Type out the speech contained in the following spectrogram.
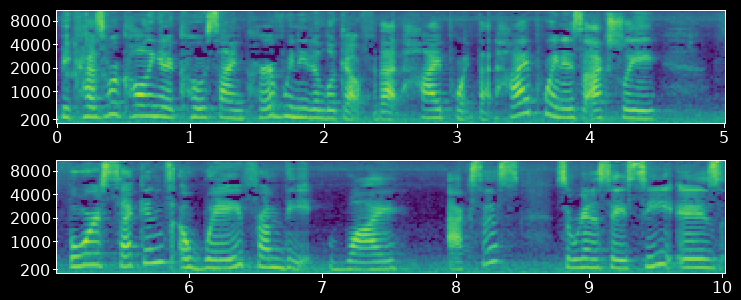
because we're calling it a cosine curve, we need to look out for that high point. That high point is actually 4 seconds away from the y-axis. So we're going to say c is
